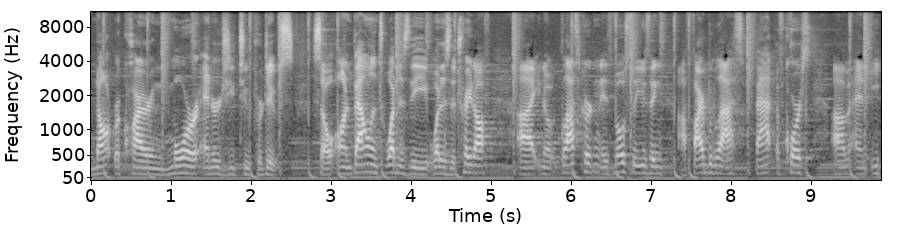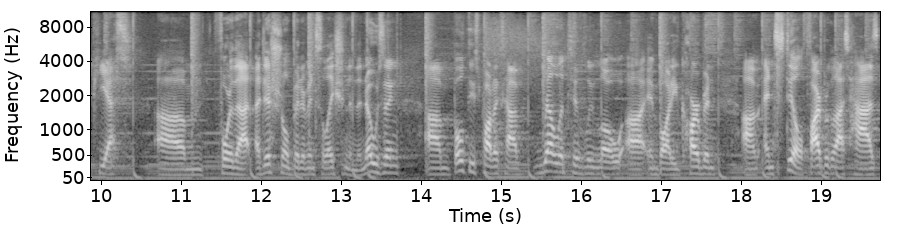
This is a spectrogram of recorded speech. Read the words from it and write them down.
not requiring more energy to produce. So on balance, what is the what is the trade-off? You know, GlasCurtain is mostly using fiberglass batt, of course, um, and EPS um, for that additional bit of insulation in the nosing. Um, both these products have relatively low uh, embodied carbon. Um, and still fiberglass has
